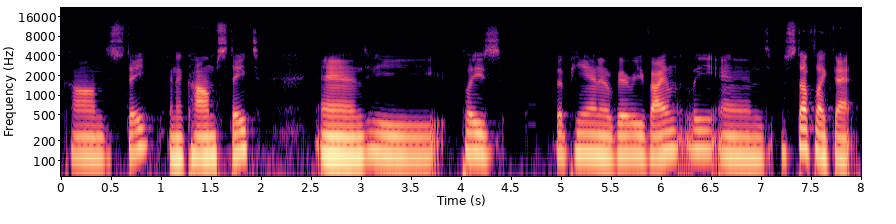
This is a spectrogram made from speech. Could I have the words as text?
calm state, in a calm state, and he plays the piano very violently and stuff like that.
